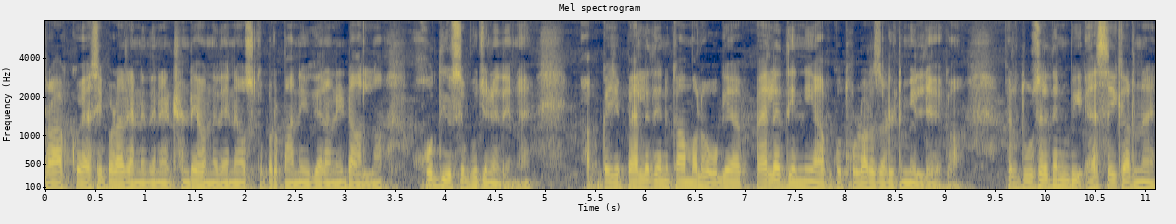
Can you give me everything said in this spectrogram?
راکھ کو ایسے پڑا رہنے دینا ہے، ٹھنڈے ہونے دینا ہے اس کے اوپر پانی وغیرہ نہیں ڈالنا، خود ہی اسے بجھنے دینا ہے۔ آپ کا یہ پہلے دن کا عمل ہو گیا، پہلے دن ہی آپ کو تھوڑا رزلٹ مل جائے گا۔ پھر دوسرے دن بھی ایسے ہی کرنا ہے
